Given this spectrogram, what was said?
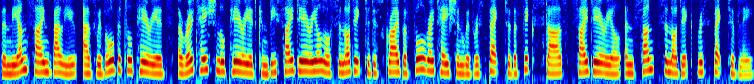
than the unsigned value. As with orbital periods, a rotational period can be sidereal or synodic to describe a full rotation with respect to the fixed stars sidereal and Sun synodic, respectively.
